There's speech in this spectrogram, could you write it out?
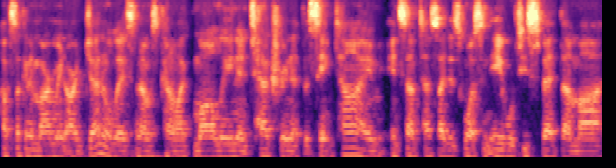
I was like an environment art generalist, and I was kind of like modeling and texturing at the same time. And sometimes I just wasn't able to spend them uh,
